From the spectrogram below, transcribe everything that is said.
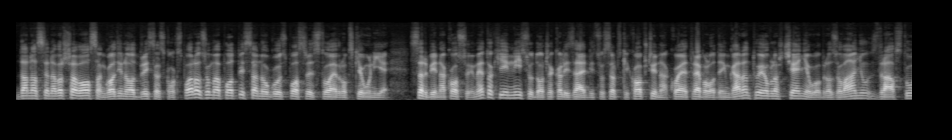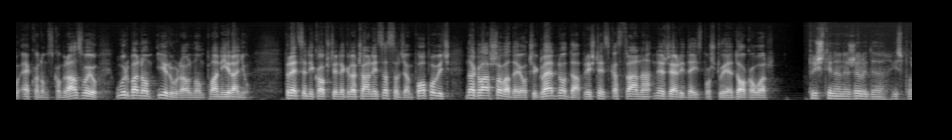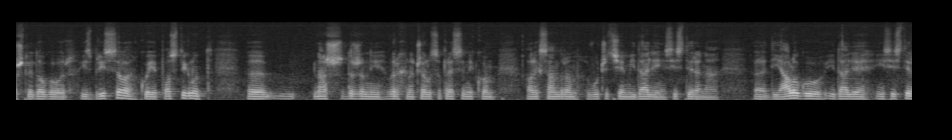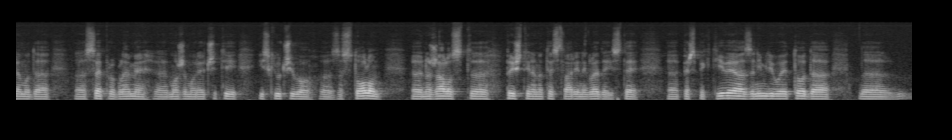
Danas se navršava osam godina od Briselskog sporazuma potpisanog uz posredstvo Evropske unije. Srbi na Kosovo i Metohiji nisu dočekali zajednicu srpskih opština koja je trebalo da im garantuje ovlašćenje u obrazovanju, zdravstvu, ekonomskom razvoju, urbanom i ruralnom planiranju. Predsednik opštine Gračanica Srđan Popović naglašava da je očigledno da prištinska strana ne želi da ispoštuje dogovor. Priština ne želi da ispoštuje dogovor iz Brisela koji je postignut. E, naš državni vrh na čelu sa predsednikom Aleksandrom Vučićem i dalje insistira na e, dijalogu i dalje insistiramo da e, sve probleme možemo rečiti isključivo za stolom. E, nažalost, e, Priština na te stvari ne gleda iz te e, perspektive, a zanimljivo je to da,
